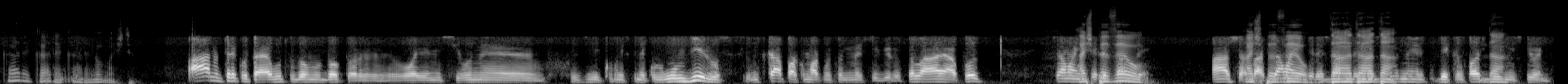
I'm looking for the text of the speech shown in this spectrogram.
Care, care, care? Nu mai știu. Anul trecut ai avut cu domnul doctor o emisiune, zi, cum îi spune, cu un virus. Îmi scapă acum cum se numește virusul ăla. Aia a fost cea mai HPV-ul. interesantă. Așa, da, cea mai HPV-ul. interesantă Da, da, da. emisiune de când faci Da. emisiuni.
